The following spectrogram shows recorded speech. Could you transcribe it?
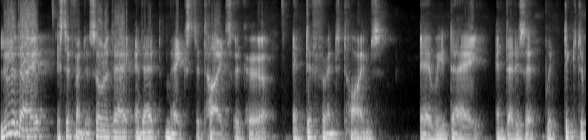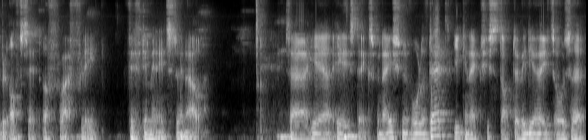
lunar day is different than solar day, and that makes the tides occur at different times every day, and that is a predictable offset of roughly 50 minutes to an hour. So here is the explanation of all of that. You can actually stop the video. It's also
